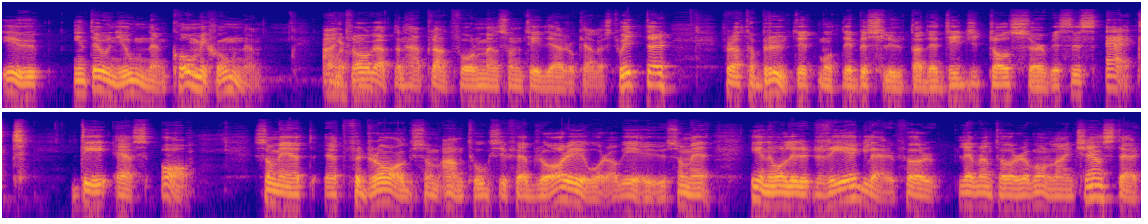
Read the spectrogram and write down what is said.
EU, inte unionen, kommissionen anklagat den här plattformen som tidigare då kallas Twitter för att ha brutit mot det beslutade Digital Services Act, DSA, som är ett, ett fördrag som antogs i februari i år av EU som är, innehåller regler för leverantörer av online-tjänster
